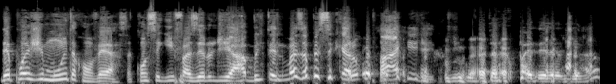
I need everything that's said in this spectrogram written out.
Depois de muita conversa, consegui fazer o diabo entender. Mas eu pensei que era o pai, gente. Será que o pai dele é o diabo?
